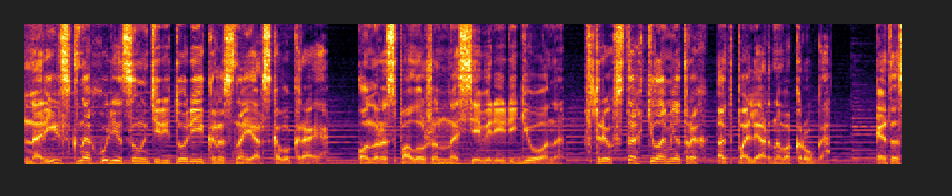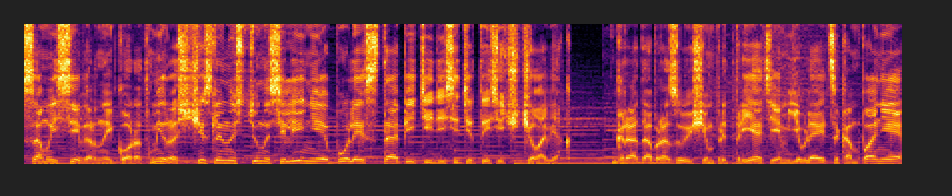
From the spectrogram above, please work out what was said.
Норильск находится на территории Красноярского края. Он расположен на севере региона, в 300 километрах от полярного круга. Это самый северный город мира с численностью населения более 150 тысяч человек. Градообразующим предприятием является компания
